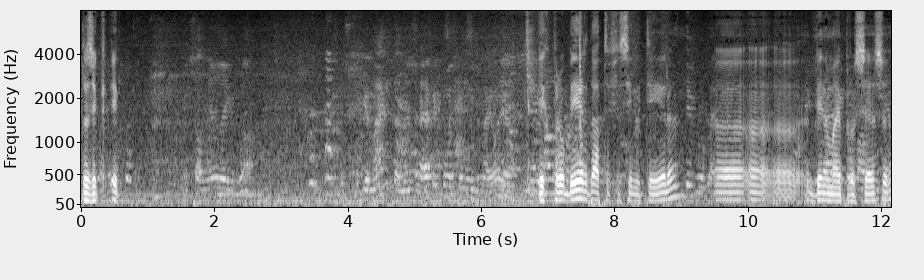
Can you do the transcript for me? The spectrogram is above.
dus ik, ik, Ik probeer dat te faciliteren binnen mijn processen.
